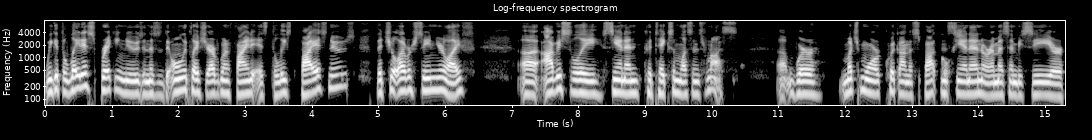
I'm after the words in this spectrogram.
we get the latest breaking news, and this is the only place you're ever going to find it. It's the least biased news that you'll ever see in your life. Uh, obviously, CNN could take some lessons from us. Uh, we're much more quick on the spot than CNN or MSNBC or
